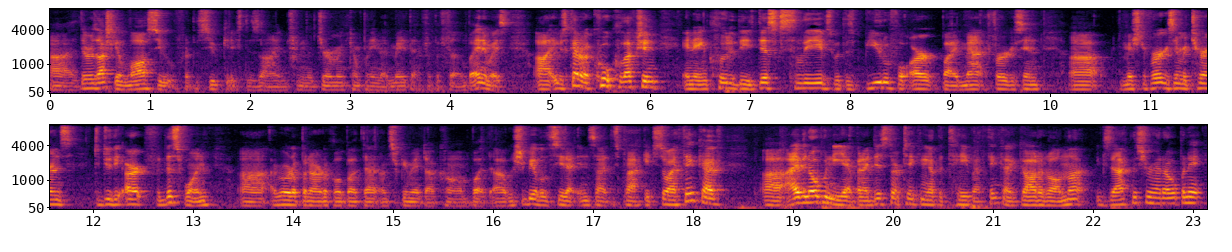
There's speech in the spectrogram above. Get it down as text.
Uh, there was actually a lawsuit for the suitcase design from the German company that made that for the film. But anyways, uh, it was kind of a cool collection, and it included these disc sleeves with this beautiful art by Matt Ferguson. Uh, Mr. Ferguson returns to do the art for this one. Uh, I wrote up an article about that on ScreenRant.com, but uh, we should be able to see that inside this package. So I think I've uh, I haven't opened it yet, but I did start taking out the tape. I think I got it all. I'm not exactly sure how to open it,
